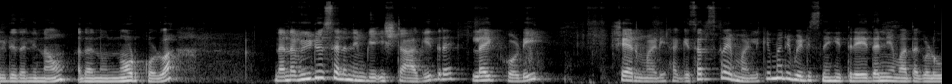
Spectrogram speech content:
ವಿಡಿಯೋದಲ್ಲಿ ನಾವು ಅದನ್ನು ನೋಡಿಕೊಳ್ಳುವ. ನನ್ನ ವೀಡಿಯೋಸ್ ಎಲ್ಲ ನಿಮಗೆ ಇಷ್ಟ ಆಗಿದ್ದರೆ ಲೈಕ್ ಕೊಡಿ, ಶೇರ್ ಮಾಡಿ, ಹಾಗೆ ಸಬ್ಸ್ಕ್ರೈಬ್ ಮಾಡಲಿಕ್ಕೆ ಮರಿಬೇಡಿ ಸ್ನೇಹಿತರೆ. ಧನ್ಯವಾದಗಳು.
